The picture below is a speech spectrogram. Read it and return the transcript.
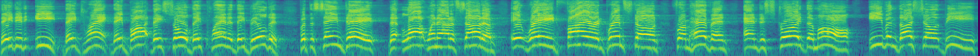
they did eat, they drank, they bought, they sold, they planted, they builded. But the same day that Lot went out of Sodom, it rained fire and brimstone from heaven and destroyed them all. Even thus shall it be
